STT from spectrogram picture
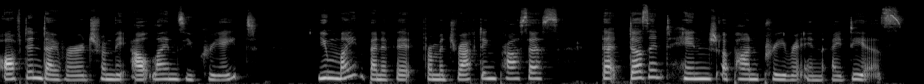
often diverge from the outlines you create, you might benefit from a drafting process that doesn't hinge upon pre written ideas.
